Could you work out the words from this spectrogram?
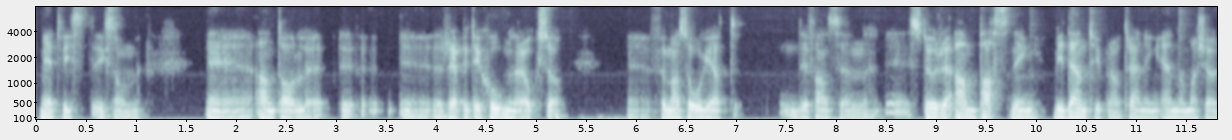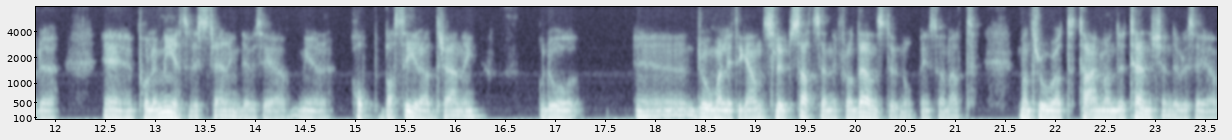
med ett visst liksom, eh, antal eh, eh repetitioner också. Eh, för man såg ju att det fanns en större anpassning vid den typen av träning än om man körde polymetrisk träning, det vill säga mer hoppbaserad träning. Och då eh, drog man lite grann slutsatsen från den studien åtminstone att man tror att time under tension, det vill säga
